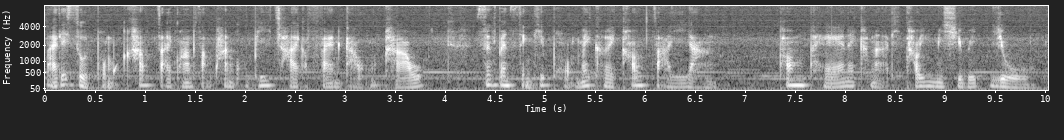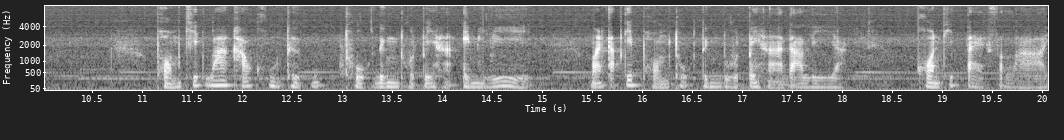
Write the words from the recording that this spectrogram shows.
ในที่สุดผมเข้าใจความสัมพันธ์ของพี่ชายกับแฟนเก่าของเขา ซึ่งเป็นสิ่งที่ผมไม่เคยเข้าใจอย่างท่องแท้ในขณะที่เขายังมีชีวิตอยู่ ผมคิดว่าเขาคงถึงถูกดึงดูดไปหาเอมิลี่เหมือนกับที่ผมถูกดึงดูดไปหาดาเลีย คนที่แตกสลาย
